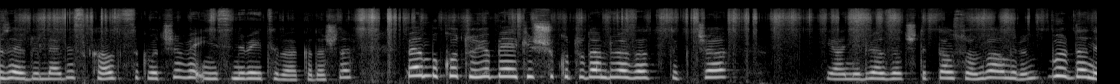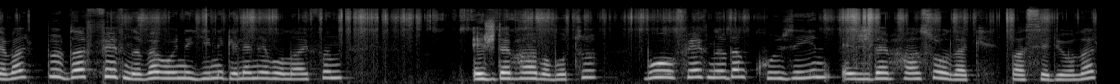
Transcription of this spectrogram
özel ödüllerde Scout, Squatcher ve Incinerator arkadaşlar. Ben bu kutuyu belki şu kutudan biraz açtıkça yani biraz açtıktan sonra alırım. Burada ne var? Burada Fevna var. Oyuna yeni gelen Evolife'ın ejderha robotu. Bu Fafner'dan kuzeyin ejderhası olarak bahsediyorlar.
